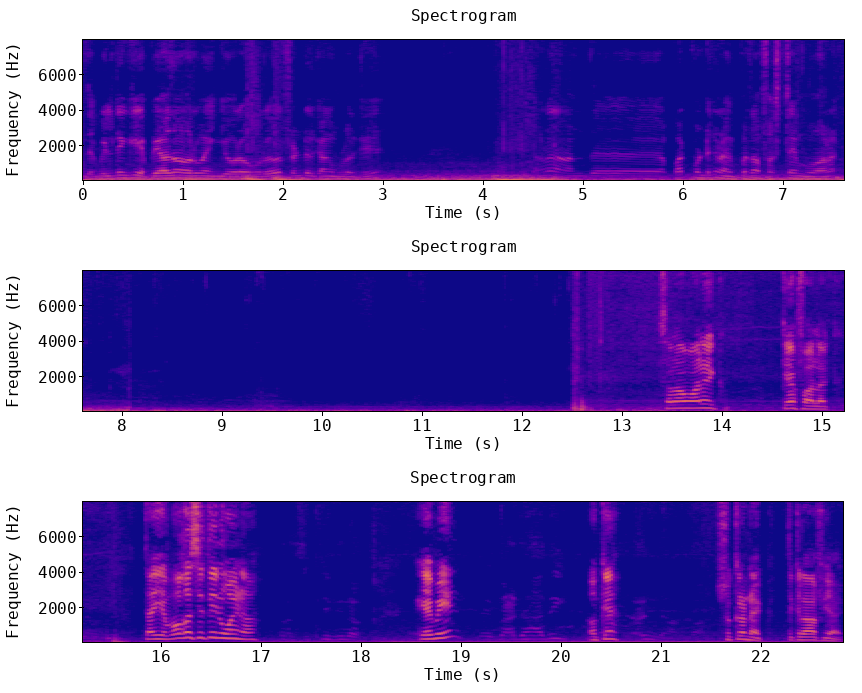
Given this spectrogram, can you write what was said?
இந்த பில்டிங்க்கு எப்பயாவது தான் வருவேன் இங்கே ஒரு ஒரு ஃப்ரெண்ட் இருக்காங்க போல இருக்கு ஆனால் அந்த அப்பார்ட்மெண்ட்டுக்கு நான் இப்போ தான் ஃபஸ்ட் டைம் வரேன் السلام عليكم كيف حالك؟ طيب واخذ 60 وينها؟ يمين؟ بعد هذه اوكي شكرا لك يعطيك العافيه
